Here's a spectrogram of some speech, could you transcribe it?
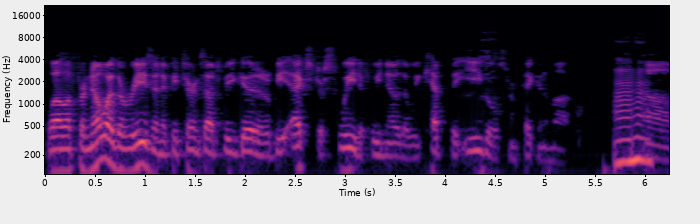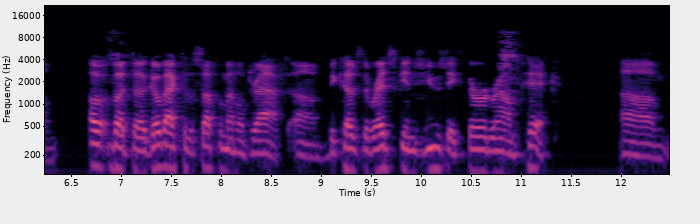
well, if for no other reason, if he turns out to be good, it'll be extra sweet if we know that we kept the Eagles from picking him up. Mm-hmm. Um, oh, but uh, go back to the supplemental draft um, because the Redskins used a third round pick. Um,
